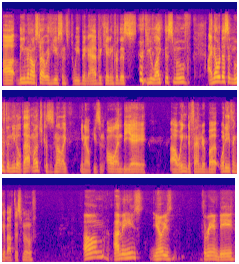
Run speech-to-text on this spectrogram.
Uh, Lehman, I'll start with you since we've been advocating for this. Do you like this move? I know it doesn't move the needle that much because it's not like, you know, he's an all NBA uh, wing defender, but what do you think about this move? Um, I mean he's you know he's three and D.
